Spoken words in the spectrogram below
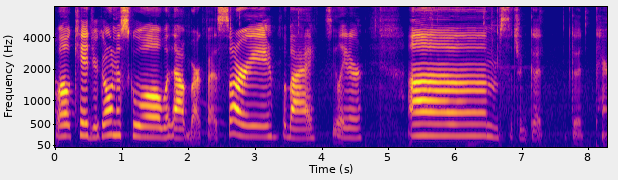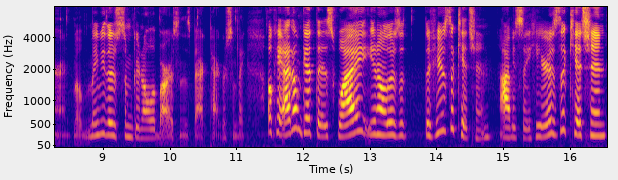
Well, kid, you're going to school without breakfast. Sorry. Bye-bye. See you later. Um, such a good good parent. Well, maybe there's some granola bars in his backpack or something. Okay, I don't get this. Why? You know, there's a the, here's the kitchen. Obviously, here's the kitchen.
